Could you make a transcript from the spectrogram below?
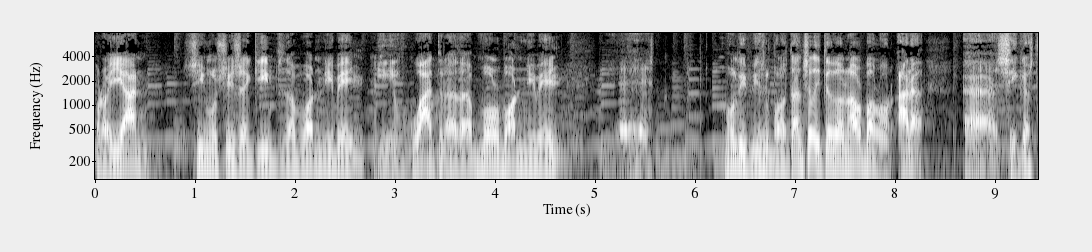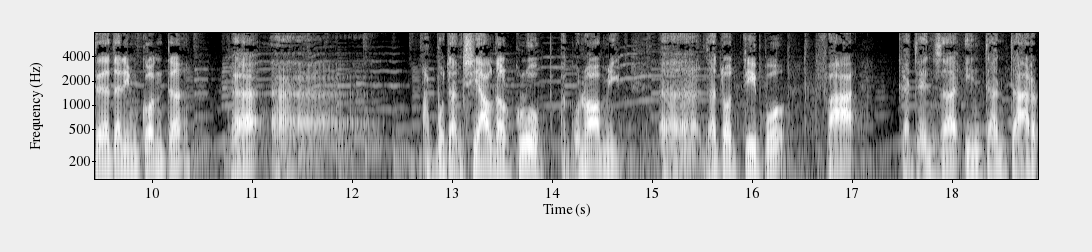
però hi han 5 o 6 equips de bon nivell i 4 de molt bon nivell, eh, molt difícil. Per tant, se li té de donar el valor. Ara, eh, sí que es té de tenir en compte que eh, el potencial del club econòmic eh, de tot tipus fa que tens d'intentar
